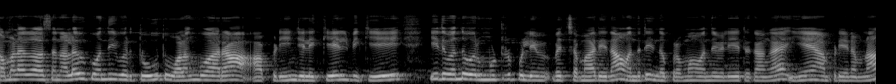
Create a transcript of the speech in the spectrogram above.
கமலஹாசன் அளவுக்கு வந்து இவர் தொகுத்து வழங்குவாரா அப்படின்னு சொல்லி கேள்விக்கு இது வந்து ஒரு முற்றுப்புள்ளி வச்ச மாதிரி தான் வந்துட்டு இந்த ப்ரொமோ வந்து வெளியிட்டிருக்காங்க. ஏன் அப்படின்னம்னா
